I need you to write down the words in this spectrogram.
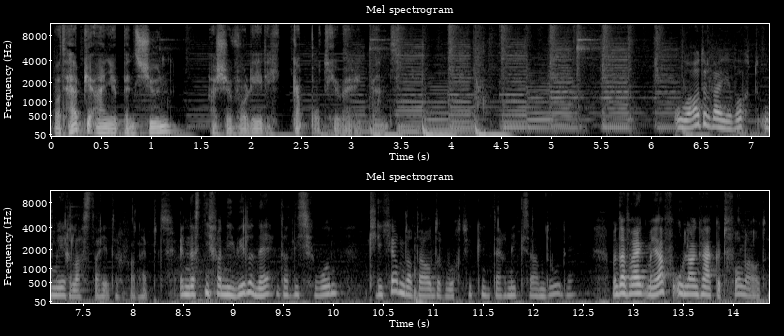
Wat heb je aan je pensioen als je volledig kapot gewerkt bent? Hoe ouder dat je wordt, hoe meer last dat je ervan hebt. En dat is niet van die willen, hè. dat is gewoon het lichaam dat ouder wordt. Je kunt daar niks aan doen. Hè. Maar dan vraag ik me af, hoe lang ga ik het volhouden?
